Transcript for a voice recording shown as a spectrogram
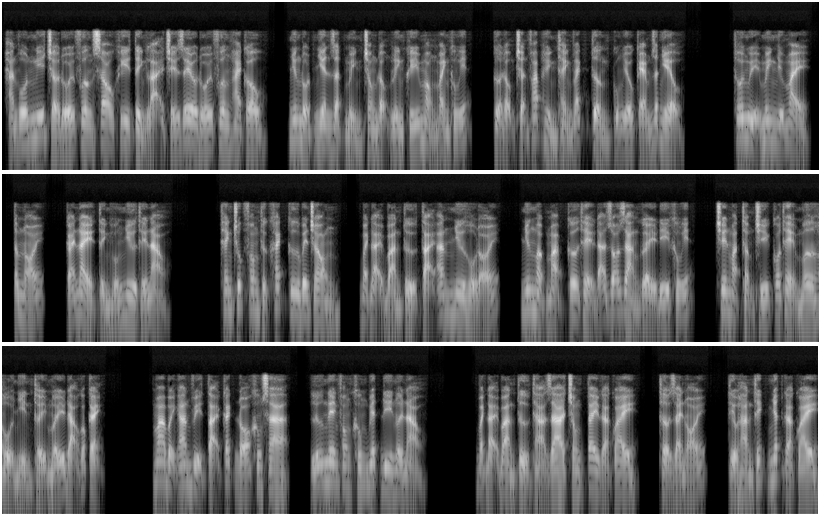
Hắn vốn nghĩ chờ đối phương sau khi tỉnh lại chế rêu đối phương hai câu, nhưng đột nhiên giật mình trong động linh khí mỏng manh không ít, cửa động trận pháp hình thành vách tường cũng yếu kém rất nhiều thôi ngụy minh nhữ mày tâm nói cái này tình huống như thế nào thanh trúc phong thực khách cư bên trong bạch đại bản tử tại ăn như hổ đói nhưng mập mạp cơ thể đã rõ ràng gầy đi không ít trên mặt thậm chí có thể mơ hồ nhìn thấy mấy đạo góc cạnh ma bệnh an vị tại cách đó không xa lữ nên phong không biết đi nơi nào bạch đại bản tử thả ra trong tay gà quay thở dài nói tiểu hàn thích nhất gà quay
